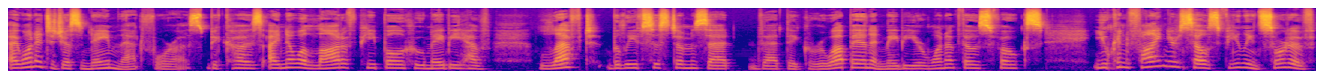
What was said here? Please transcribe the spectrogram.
I wanted to just name that for us because I know a lot of people who maybe have left belief systems that, that they grew up in, and maybe you're one of those folks, you can find yourselves feeling sort of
